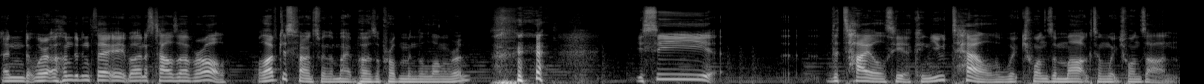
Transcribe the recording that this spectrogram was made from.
And we're at 138 bonus tiles overall. Well, I've just found something that might pose a problem in the long run. you see the tiles here. Can you tell which ones are marked and which ones aren't?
